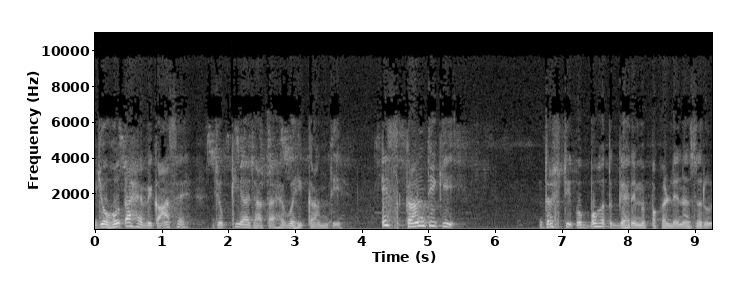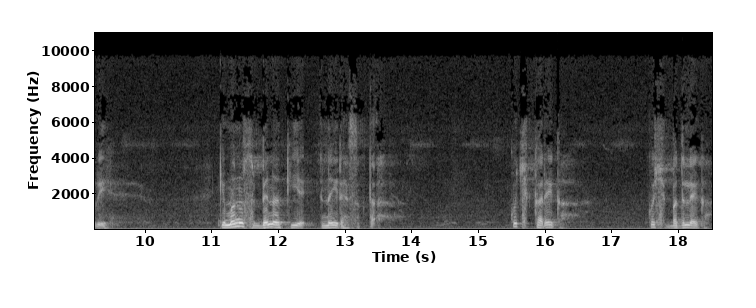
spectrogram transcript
जो होता है विकास है, जो किया जाता है वही क्रांति है। इस क्रांति की दृष्टि को बहुत गहरे में पकड़ लेना ज़रूरी है कि मनुष्य बिना किए नहीं रह सकता। कुछ करेगा, कुछ बदलेगा,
